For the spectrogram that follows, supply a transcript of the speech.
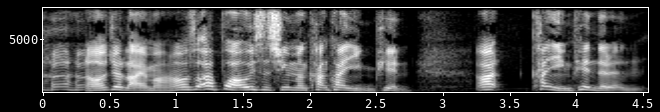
然后就来嘛，然后说啊，不好意思，请你们看看影片。啊，看影片的人。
